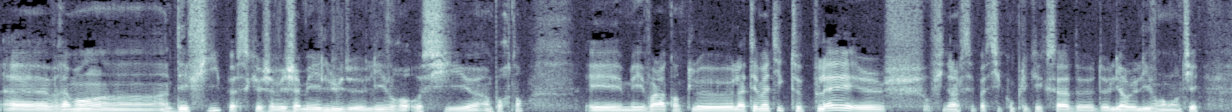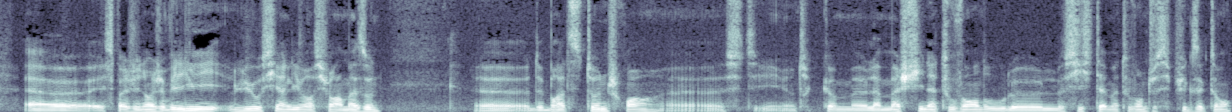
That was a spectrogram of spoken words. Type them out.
vraiment un, défi parce que j'avais jamais lu de livre aussi important. Et, mais voilà, quand la thématique te plaît, euh, au final, c'est pas si compliqué que ça de, lire le livre en entier. Euh, et c'est pas gênant. J'avais lu, aussi un livre sur Amazon euh, de Brad Stone, je crois. Euh, c'était un truc comme euh, La machine à tout vendre ou le, système à tout vendre, je sais plus exactement.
